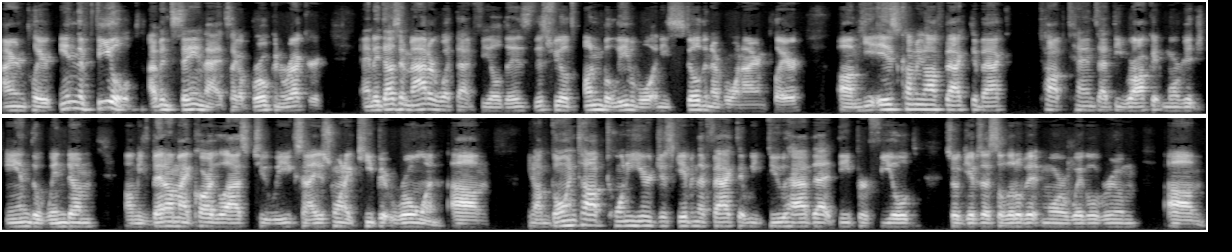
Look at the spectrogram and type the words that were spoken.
iron player in the field. I've been saying that. It's like a broken record. And it doesn't matter what that field is. This field's unbelievable, and he's still the number one iron player. Um, he is coming off back to back top tens at the Rocket Mortgage and the Wyndham. Um, he's been on my card the last two weeks, and I just want to keep it rolling. Um, you know, I'm going top 20 here, just given the fact that we do have that deeper field, so it gives us a little bit more wiggle room. Um,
